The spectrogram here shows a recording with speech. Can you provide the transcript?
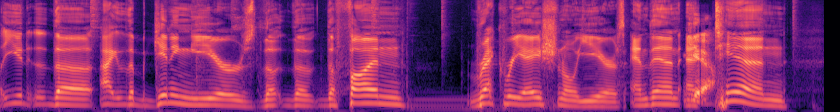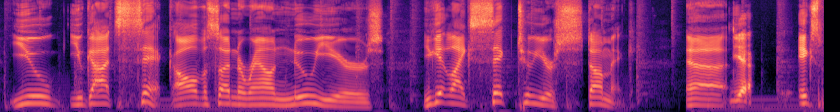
you, the I, the beginning years, the the the fun recreational years, and then at Yeah. ten, you you got sick all of a sudden around New Year's. You get like sick to your stomach. Uh, yeah. Ex-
